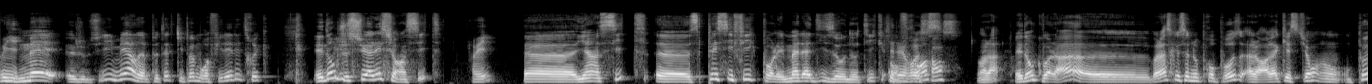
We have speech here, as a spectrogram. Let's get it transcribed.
Oui. Mais euh, je me suis dit merde, peut-être qu'il peut me refiler des trucs. Et donc je suis allé sur un site. Oui. Euh, Il y a un site euh, spécifique pour les maladies zoonotiques Qui en les France. recense? Voilà. Et donc voilà, euh, voilà ce que ça nous propose. Alors la question, on, on peut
